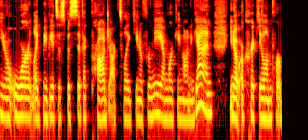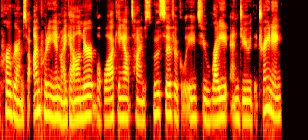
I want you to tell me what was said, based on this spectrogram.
you know, or like maybe it's a specific project. Like, you know, for me, I'm working on again, you know, a curriculum for a program. So I'm putting putting in my calendar, blocking out time specifically to write and do the training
